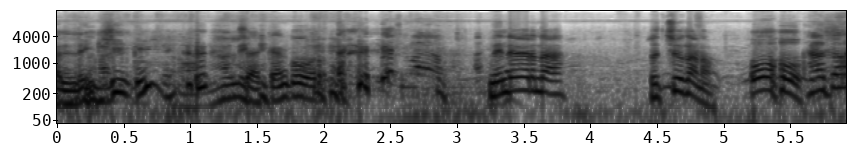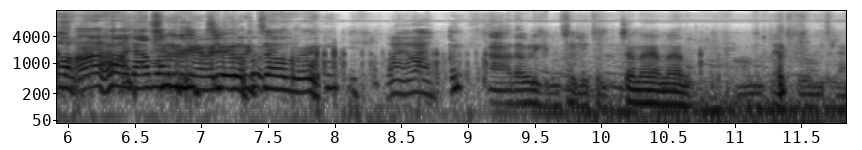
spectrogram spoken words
അല്ലെങ്കിൽ ചെക്കൻ കോർ നിന്റെ പേരെന്താ? റിച്ചു എന്നാണോ? ഓഹോ റിച്ചു. ആ അതാ വിളിക്കുന്നു ചെല്ലി ചെല്ലി. ചെന്ന് ചെന്ന് ചെന്ന്.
